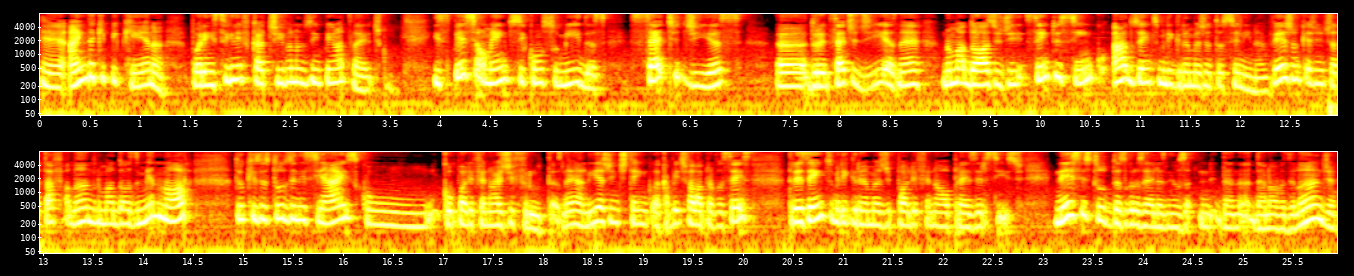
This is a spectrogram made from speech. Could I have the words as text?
é, ainda que pequena, porém significativa no desempenho atlético, especialmente se consumidas sete dias uh, durante sete dias, né, numa dose de 105 a 200 miligramas de antocianina. Vejam que a gente já está falando numa dose menor do que os estudos iniciais com, com polifenóis de frutas, né? Ali a gente tem, acabei de falar para vocês, 300 miligramas de polifenol pré-exercício. Nesse estudo das groselhas da, da Nova Zelândia,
